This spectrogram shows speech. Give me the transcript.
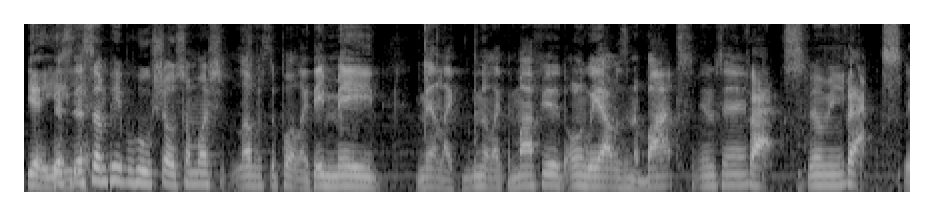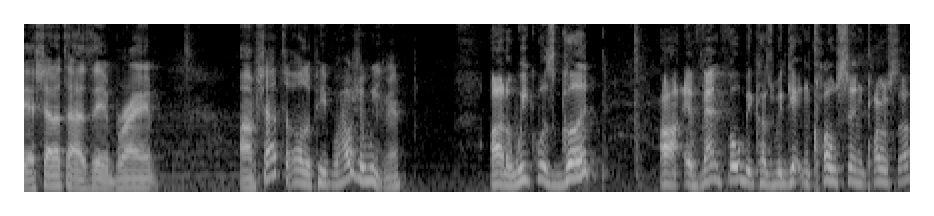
Yeah, yeah, There's, yeah. there's some people who show so much love and support. Like they made man, like you know, like the mafia. The only way out was in the box. You know what I'm saying? Facts. Feel me? Facts. Yeah. Shout out to Isaiah Bryant. Um, shout out to all the people. How was your week, man? Uh, the week was good, uh, eventful because we're getting closer and closer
